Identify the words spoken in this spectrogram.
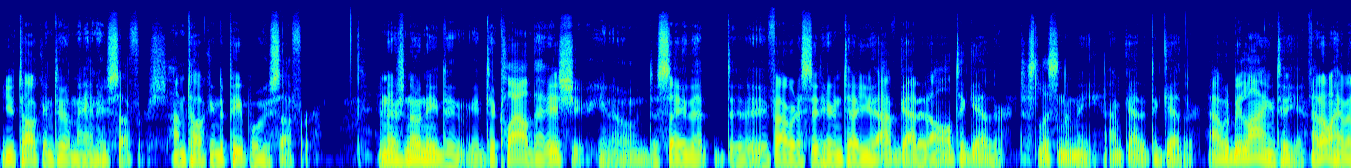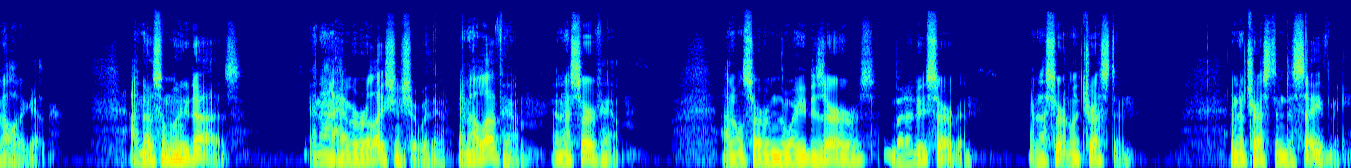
You're talking to a man who suffers. I'm talking to people who suffer. And there's no need to, to cloud that issue, you know, to say that if I were to sit here and tell you I've got it all together, just listen to me, I've got it together, I would be lying to you. I don't have it all together. I know someone who does, and I have a relationship with him, and I love him, and I serve him. I don't serve him the way he deserves, but I do serve him, and I certainly trust him, and I trust him to save me.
